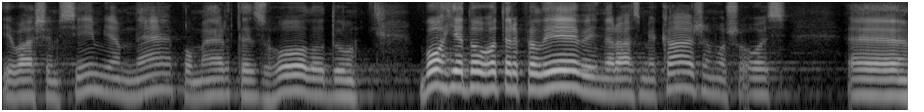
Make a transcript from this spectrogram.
і вашим сім'ям не померти з голоду. Бог є довготерпеливий, не раз ми кажемо, що ось е,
